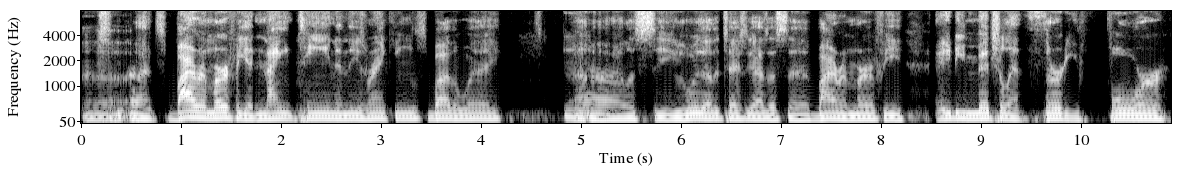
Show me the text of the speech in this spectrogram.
Uh, Uh, it's Byron Murphy at 19 in these rankings, by the way. mm, Uh, let's see. Who were the other Texas guys I said? Byron Murphy, AD Mitchell at 34.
